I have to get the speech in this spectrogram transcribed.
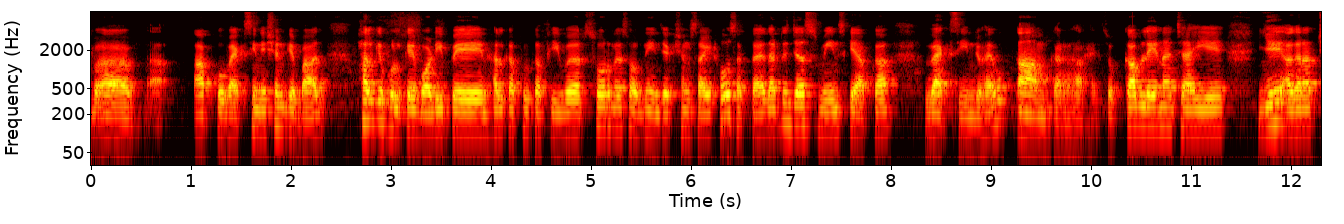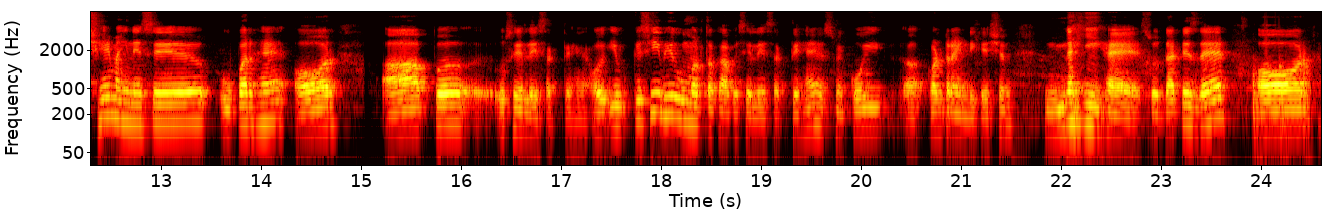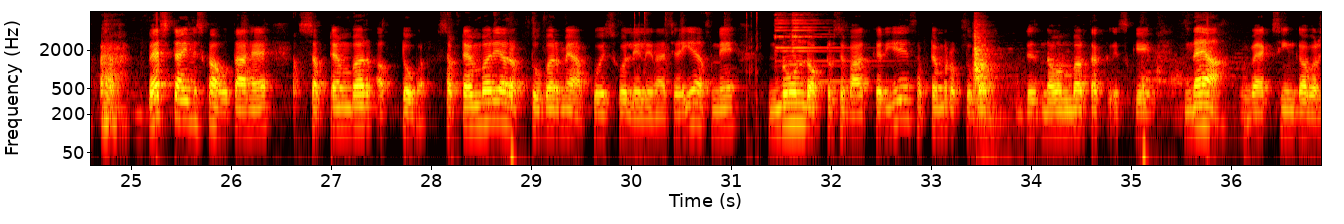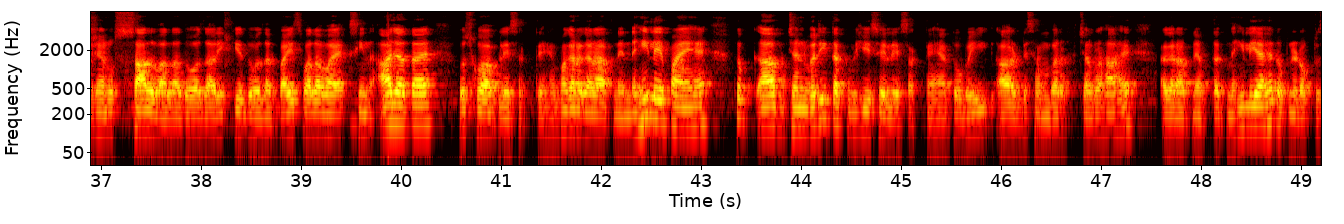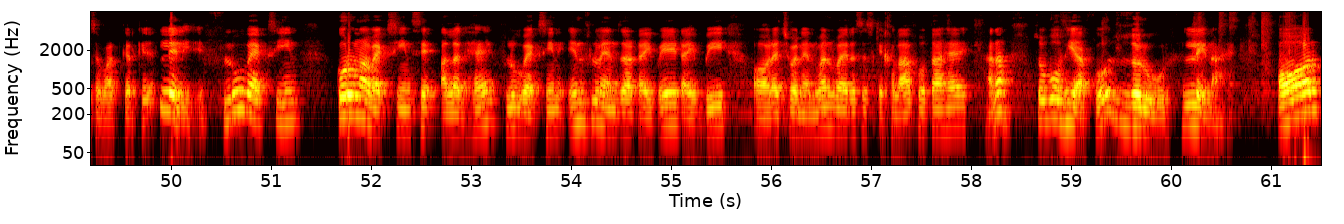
आपको वैक्सीनेशन के बाद हल्के फुल्के बॉडी पेन हल्का फुल्का fever soreness of the injection site हो सकता है। दैट इज़ जस्ट मीन्स कि आपका वैक्सीन जो है वो काम कर रहा है। सो so, कब लेना चाहिए? ये अगर आप छः महीने से ऊपर हैं और आप उसे ले सकते हैं और किसी भी उम्र तक आप इसे ले सकते हैं, इसमें कोई कॉन्ट्राइंडिकेशन नहीं है। सो दैट इज़ देयर और बेस्ट टाइम इसका होता है सितंबर, अक्टूबर। सितंबर या अक्टूबर में आपको इसको ले लेना चाहिए। अपने नोन डॉक्टर से बात करिए। सितंबर, अक्टूबर नवंबर तक इसके नया वैक्सीन का वर्जन उस साल वाला 2021 2022 वाला वैक्सीन आ जाता है, उसको आप ले सकते हैं। मगर अगर आपने नहीं ले पाए हैं तो आप जनवरी तक भी इसे ले सकते हैं। तो भाई दिसंबर चल रहा है। अगर आपने अब तक नहीं लिया है तो अपने डॉक्टर से बात करके ले लीजिए। फ्लू वैक्सीन कोरोना वैक्सीन से अलग है, flu vaccine, influenza type A, type B और H one N one viruses के खिलाफ होता है है ना? सो वो भी आपको ज़रूर लेना है। और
